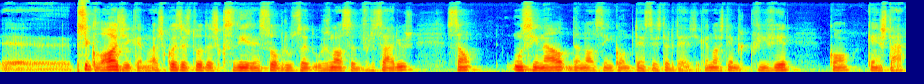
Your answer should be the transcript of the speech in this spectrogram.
eh, psicológica, não é? as coisas todas que se dizem sobre os, os nossos adversários são um sinal da nossa incompetência estratégica. Nós temos que viver com quem está.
